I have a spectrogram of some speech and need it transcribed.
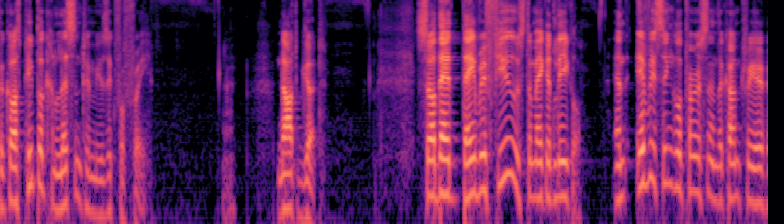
because people can listen to music for free. Right? Not good. So that they refused to make it legal. And every single person in the country,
